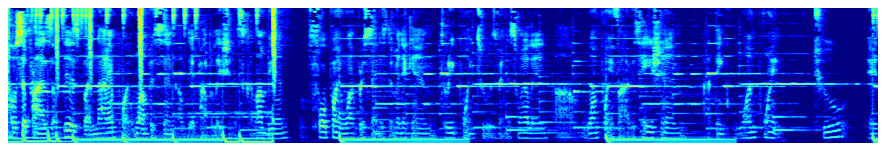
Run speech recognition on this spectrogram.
I was surprised of this, but 9.1% of their population is Colombian. 4.1% is Dominican, 3.2 is Venezuelan, uh, 1.5 is Haitian, I think 1.2 is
